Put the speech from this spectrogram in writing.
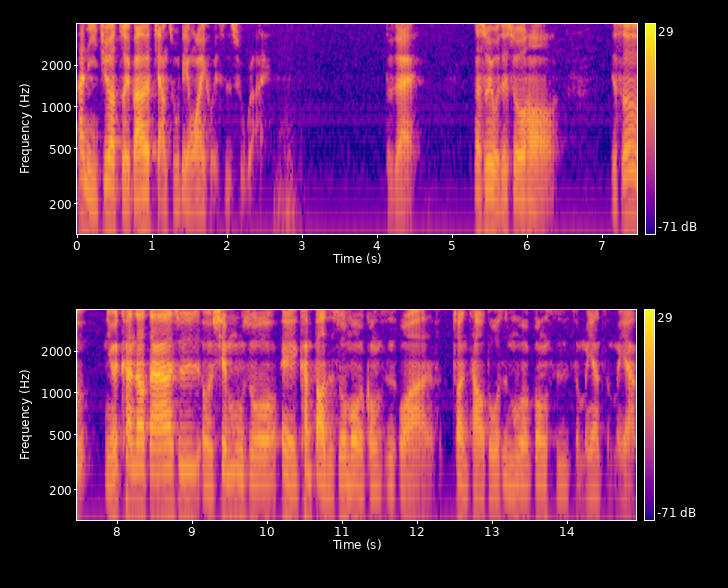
那你就要嘴巴要讲出另外一回事出来，对不对？那所以我就说哈，有时候你会看到大家就是哦羡慕说，哎，看报纸说某个公司哇赚超多，是某个公司怎么样怎么样？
